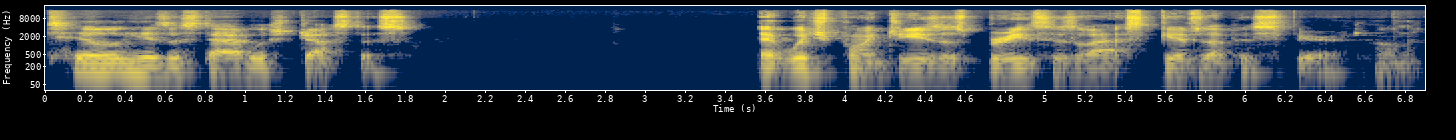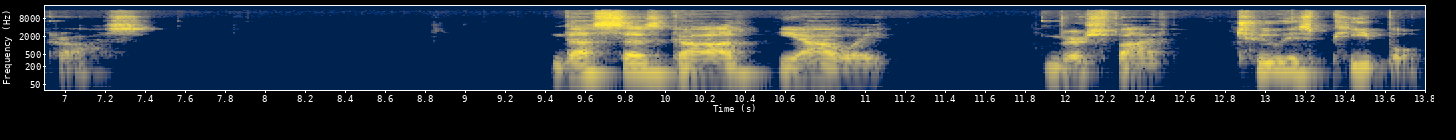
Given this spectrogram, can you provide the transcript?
till he has established justice. At which point Jesus breathes his last, gives up his spirit on the cross. Thus says God, Yahweh, verse 5, to his people.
